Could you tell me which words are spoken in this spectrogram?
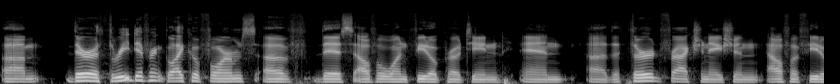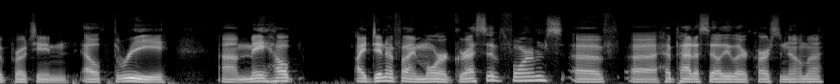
Um, there are three different glycoforms of this alpha 1 fetoprotein, and uh, the third fractionation, alpha fetoprotein L3, um, may help identify more aggressive forms of uh, hepatocellular carcinoma,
